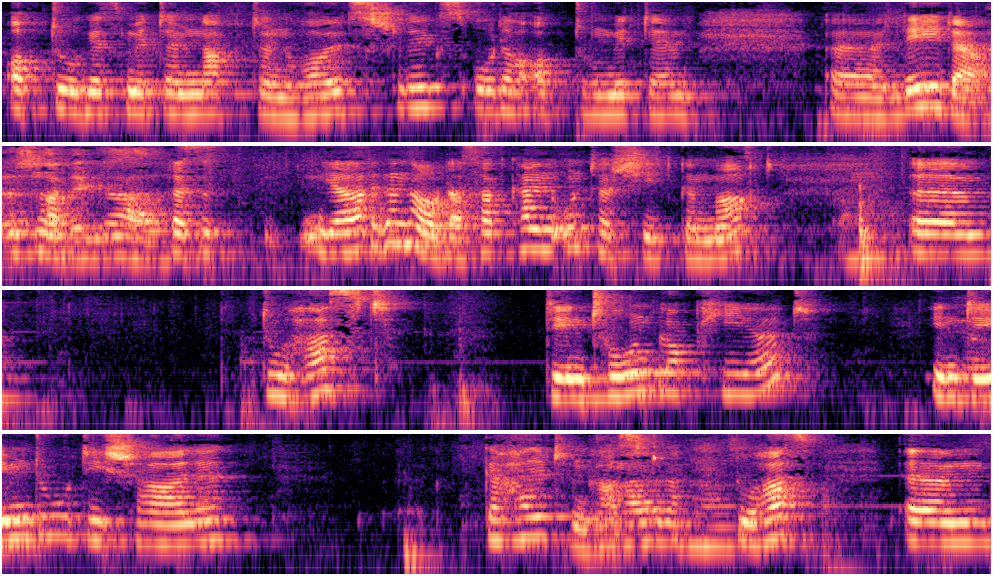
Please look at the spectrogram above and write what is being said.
ob du jetzt mit dem nackten Holz schlägst oder ob du mit dem äh, Leder. Ist halt egal. Das ist, ja, genau, das hat keinen Unterschied gemacht. Ähm, du hast den Ton blockiert, indem du die Schale gehalten hast. Gehalten hast. Du hast ähm, äh,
